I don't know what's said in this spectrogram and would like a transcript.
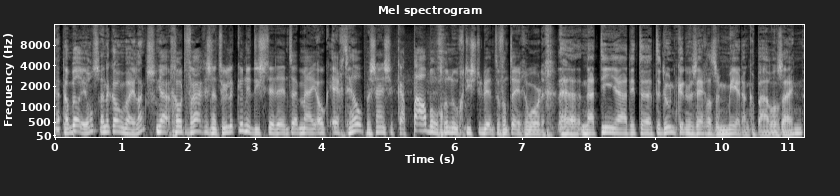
Ja. Dan bel je ons en dan komen wij langs. Ja, grote vraag is natuurlijk: kunnen die studenten mij ook echt helpen? Zijn ze capabel genoeg, die studenten van tegenwoordig? Uh, na tien jaar dit uh, te doen, kunnen we zeggen dat ze meer dan capabel zijn.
